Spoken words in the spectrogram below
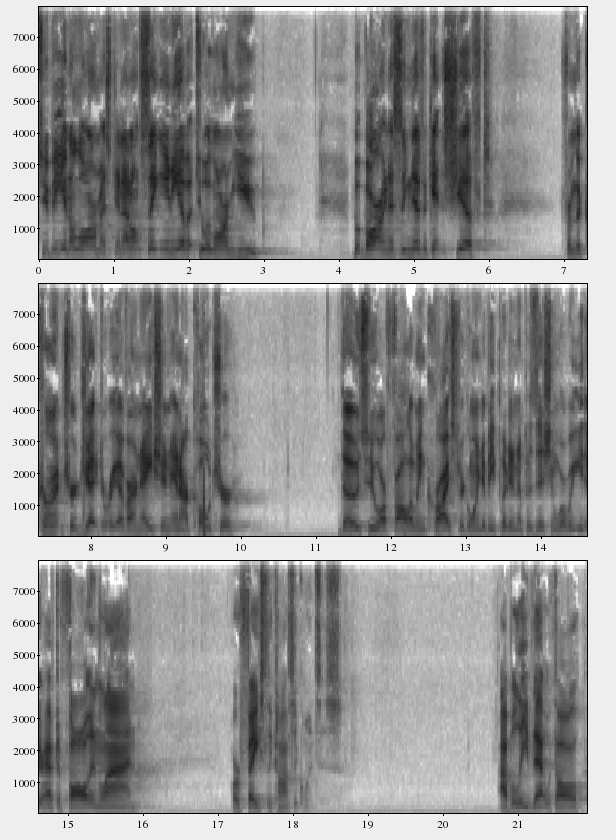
to be an alarmist, and I don't say any of it to alarm you. But barring a significant shift from the current trajectory of our nation and our culture, those who are following Christ are going to be put in a position where we either have to fall in line or face the consequences. I believe that with all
